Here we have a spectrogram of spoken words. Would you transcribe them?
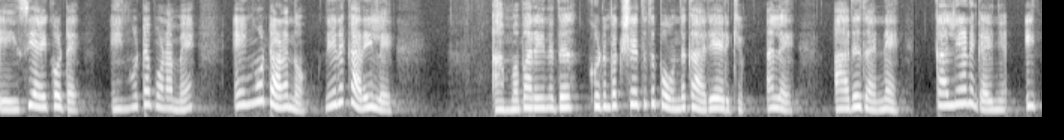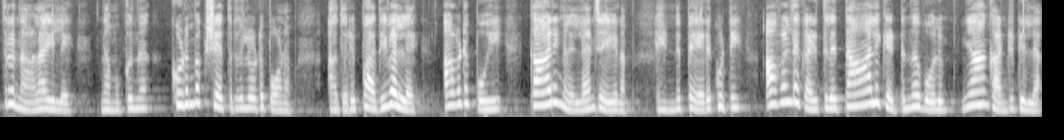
എ സി ആയിക്കോട്ടെ. എങ്ങോട്ടാ പോണമ്മേ എങ്ങോട്ടാണെന്നോ? നിനക്കറിയില്ലേ? അമ്മ പറയുന്നത് കുടുംബക്ഷേത്രത്തിൽ പോകുന്ന കാര്യമായിരിക്കും അല്ലേ? അത് തന്നെ. കല്യാണം കഴിഞ്ഞ് ഇത്ര നാളായില്ലേ? നമുക്കൊന്ന് കുടുംബക്ഷേത്രത്തിലോട്ട് പോണം. അതൊരു പതിവല്ലേ? അവിടെ പോയി കാര്യങ്ങളെല്ലാം ചെയ്യണം. എന്റെ പേരക്കുട്ടി അവളുടെ കഴുത്തിലെ താലി കെട്ടുന്നത് പോലും ഞാൻ കണ്ടിട്ടില്ല.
